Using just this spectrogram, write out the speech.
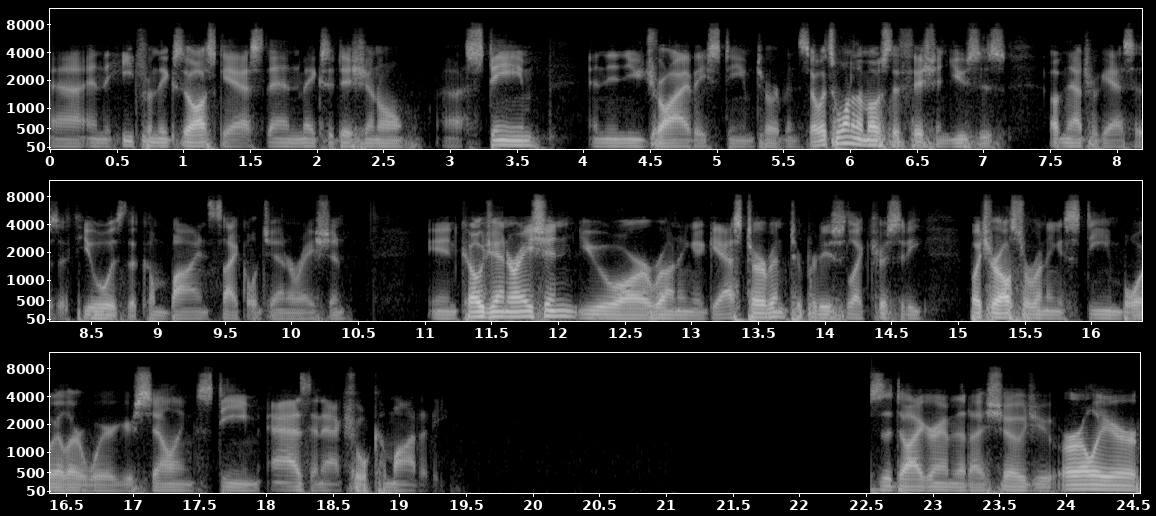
uh, and the heat from the exhaust gas then makes additional uh, steam and then you drive a steam turbine. So it's one of the most efficient uses of natural gas as a fuel is the combined cycle generation. In cogeneration, you are running a gas turbine to produce electricity, but you're also running a steam boiler where you're selling steam as an actual commodity. This is a diagram that I showed you earlier.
